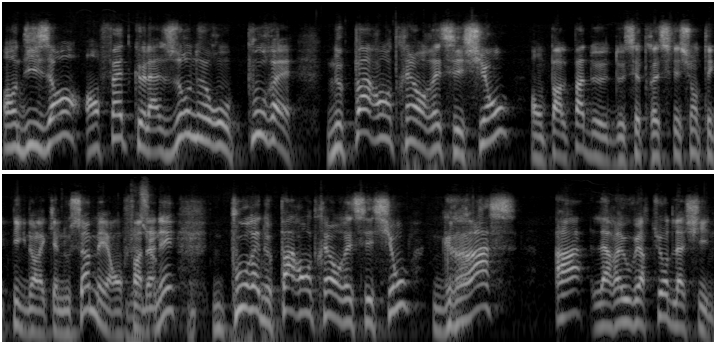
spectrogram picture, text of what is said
en disant en fait que la zone euro pourrait ne pas rentrer en récession on ne parle pas de, cette récession technique dans laquelle nous sommes, mais en fin d'année, pourrait ne pas rentrer en récession grâce à la réouverture de la Chine.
